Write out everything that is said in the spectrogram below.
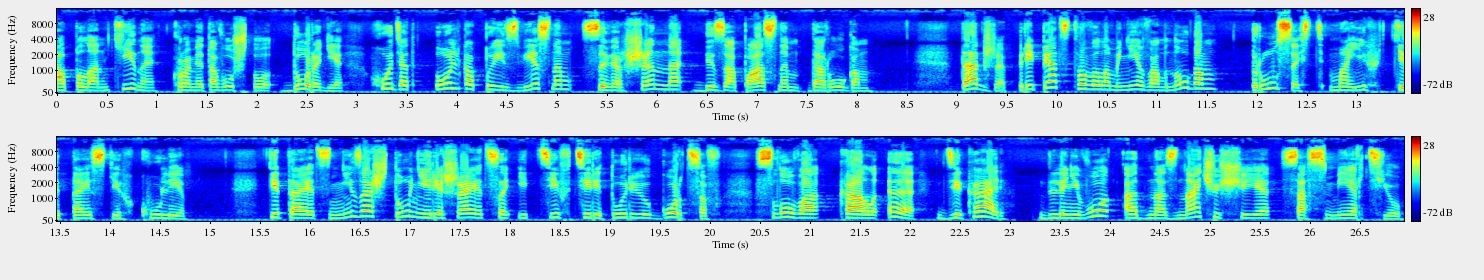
а паланкины, кроме того, что дороги, ходят только по известным совершенно безопасным дорогам. Также препятствовала мне во многом трусость моих китайских кули. Китаец ни за что не решается идти в территорию горцев. Слово «кал-э» – «дикарь» для него однозначащее со смертью.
